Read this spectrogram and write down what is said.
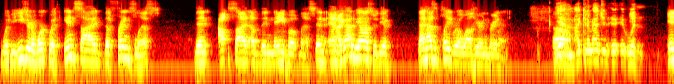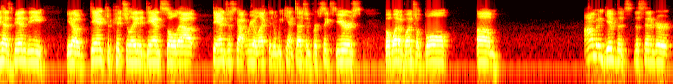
would be easier to work with inside the friends list than outside of the nay vote list. And and I got to be honest with you, that hasn't played real well here in the Great Land. Yeah, um, I can imagine it, it wouldn't. It, it has been the, you know, Dan capitulated, Dan sold out, Dan just got reelected, and we can't touch him for six years. But what a bunch of bull. Um, I'm going to give the, the senator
